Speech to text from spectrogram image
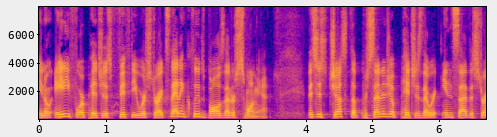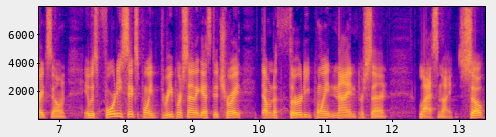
you know, 84 pitches, 50 were strikes. That includes balls that are swung at. This is just the percentage of pitches that were inside the strike zone. It was 46.3% against Detroit, down to 30.9% last night. So,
